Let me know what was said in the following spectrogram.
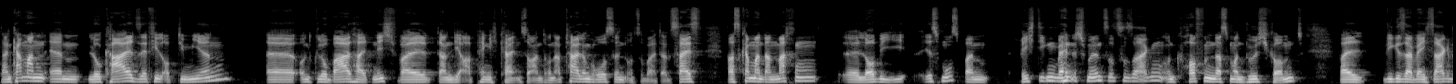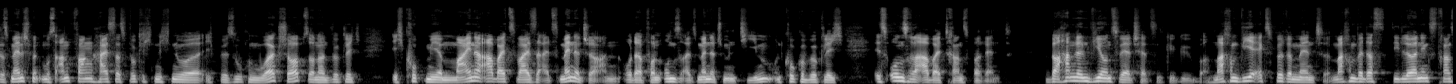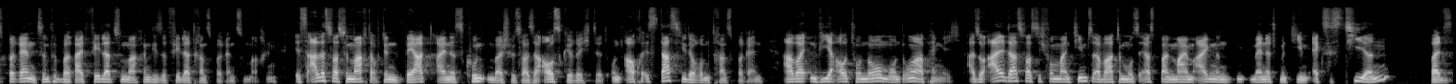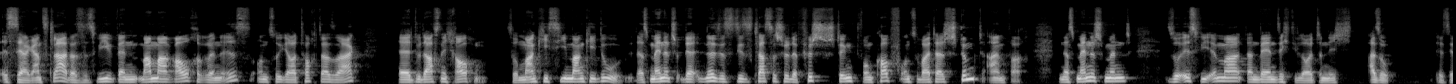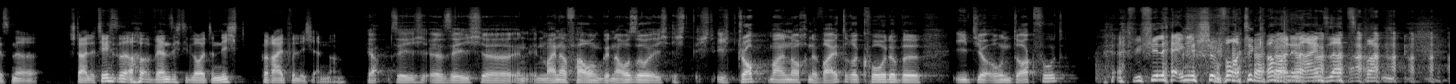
dann kann man ähm, lokal sehr viel optimieren äh, und global halt nicht, weil dann die Abhängigkeiten zu anderen Abteilungen groß sind und so weiter. Das heißt, was kann man dann machen? Äh, Lobbyismus beim richtigen Management sozusagen und hoffen, dass man durchkommt. Weil, wie gesagt, wenn ich sage, das Management muss anfangen, heißt das wirklich nicht nur, ich besuche einen Workshop, sondern wirklich, ich gucke mir meine Arbeitsweise als Manager an oder von uns als Management-Team und gucke wirklich, ist unsere Arbeit transparent? Behandeln wir uns wertschätzend gegenüber? Machen wir Experimente? Machen wir das, die Learnings transparent? Sind wir bereit, Fehler zu machen, diese Fehler transparent zu machen? Ist alles, was wir machen, auf den Wert eines Kunden beispielsweise ausgerichtet? Und auch ist das wiederum transparent? Arbeiten wir autonom und unabhängig? Also all das, was ich von meinen Teams erwarte, muss erst bei meinem eigenen Management-Team existieren. Weil es ist ja ganz klar, das ist wie wenn Mama Raucherin ist und zu ihrer Tochter sagt, äh, du darfst nicht rauchen. So Monkey see, Monkey do. Das Management, ne, das dieses klassische, der Fisch stinkt vom Kopf und so weiter. Das stimmt einfach. Wenn das Management so ist wie immer, dann werden sich die Leute nicht, also ist jetzt eine steile These, aber werden sich die Leute nicht bereitwillig ändern. Ja, sehe ich, äh, sehe ich äh, in, in meiner Erfahrung genauso. Ich, ich, ich, ich drop mal noch eine weitere Codable Eat Your Own Dog Food. Wie viele englische Worte kann man in einen Satz packen?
